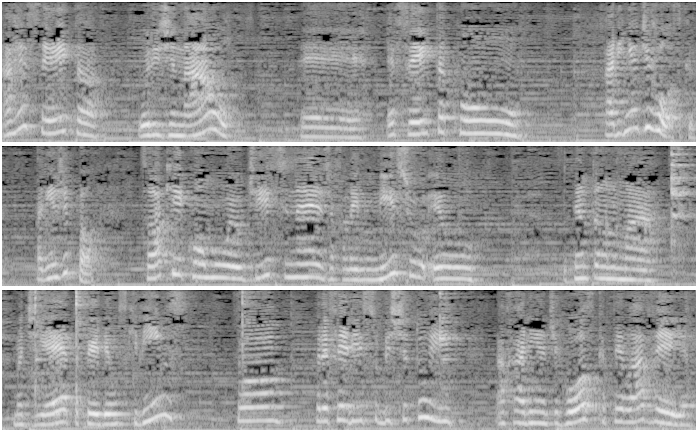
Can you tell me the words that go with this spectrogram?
A receita original é, é feita com farinha de rosca, farinha de pão. Só que, como eu disse, né, já falei no início, eu tô tentando uma, uma dieta, perder uns quilinhos, tô preferi substituir a farinha de rosca pela aveia.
